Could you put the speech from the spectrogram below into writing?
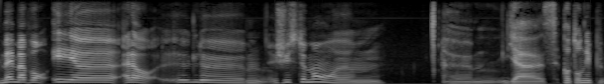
Même avant. Et euh, alors, euh, le, justement, euh, euh, il y a, quand on est plus,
